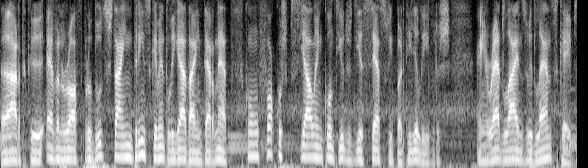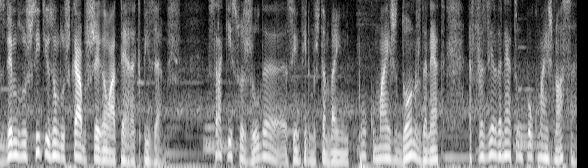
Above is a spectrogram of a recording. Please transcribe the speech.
A arte que Evan Roth produz está intrinsecamente ligada à internet, com um foco especial em conteúdos de acesso e partilha livres. Em Red Lines with Landscapes, vemos os sítios onde os cabos chegam à terra que pisamos. Será que isso ajuda a sentirmos também um pouco mais donos da net, a fazer da net um pouco mais nossa?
